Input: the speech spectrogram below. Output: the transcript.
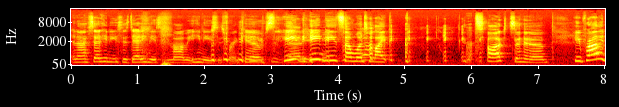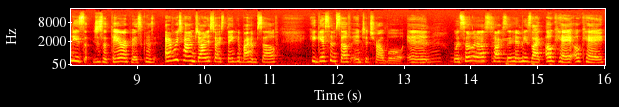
And I've said he needs his daddy, he needs his mommy, he needs his friend Kim. he he needs someone to like talk to him. He probably needs just a therapist because every time Johnny starts thinking about himself, he gets himself into trouble. And when someone else talks to him, he's like, okay, okay,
